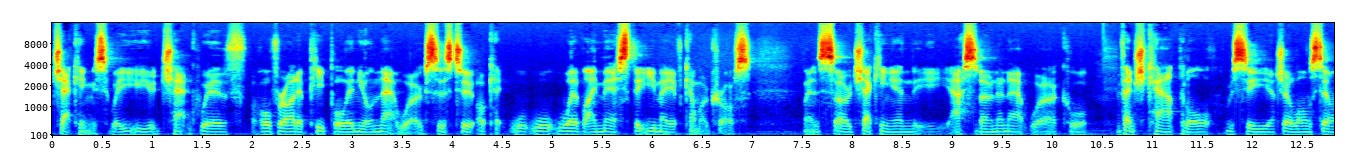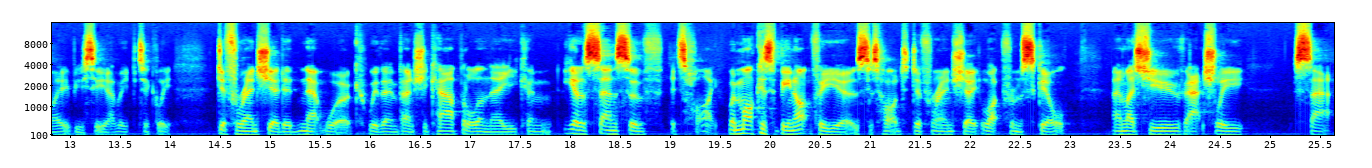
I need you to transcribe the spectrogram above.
checkings where you check with a whole variety of people in your networks as to, okay, w- w- what have I missed that you may have come across? And so checking in the asset owner network or venture capital, we see uh, Joe Lonsdale, 8VC have a particularly differentiated network within venture capital, and there you can you get a sense of it's high. When markets have been up for years, it's hard to differentiate luck from skill unless you've actually sat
